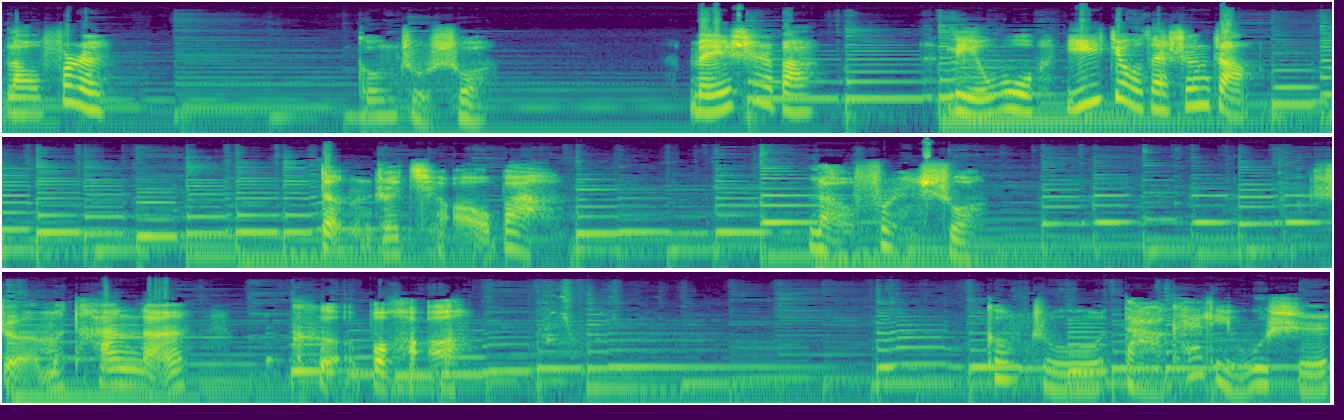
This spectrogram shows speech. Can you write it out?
老妇人，公主说：“没事吧？礼物依旧在生长。”等着瞧吧，老妇人说：“这么贪婪可不好。”公主打开礼物时，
